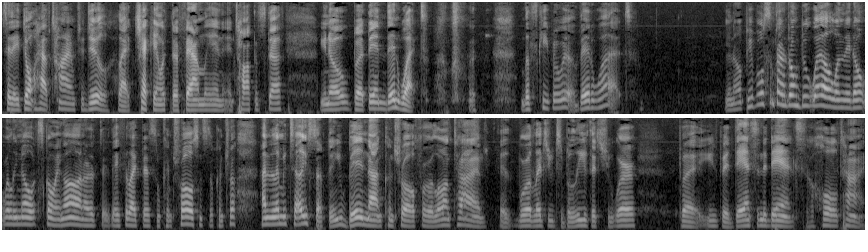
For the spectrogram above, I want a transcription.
say they don't have time to do, like check in with their family and, and talk and stuff, you know. But then, then what? Let's keep it real. Then what? You know, people sometimes don't do well when they don't really know what's going on or they feel like there's some control, sense of control. And let me tell you something you've been not in control for a long time. The world led you to believe that you were, but you've been dancing the dance the whole time.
